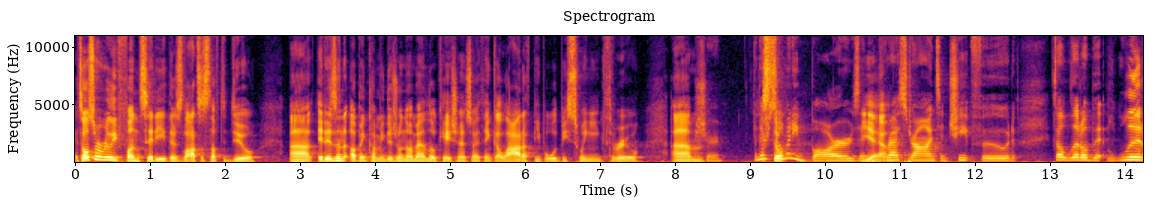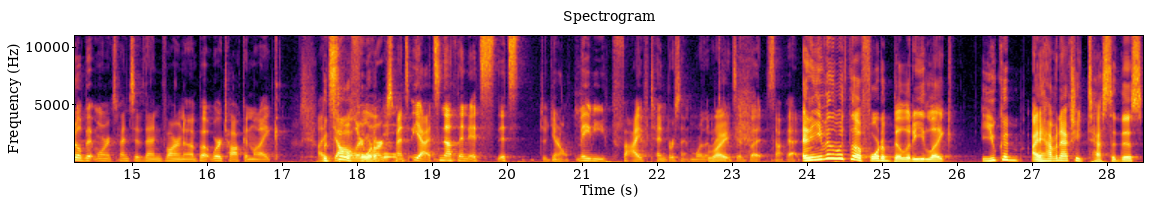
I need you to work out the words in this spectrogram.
It's also a really fun city. There's lots of stuff to do. Uh, it is an up and coming digital nomad location, so I think a lot of people would be swinging through. Um, Sure. And there's Still- so many bars and Yeah. restaurants and cheap food. It's a little bit little bit more expensive than Varna, but we're talking like a But dollar more expensive. Yeah, it's nothing. It's it's you know, maybe five, ten percent more than Right. expensive, but it's not bad. and even with the affordability, like you could, I haven't actually tested this,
